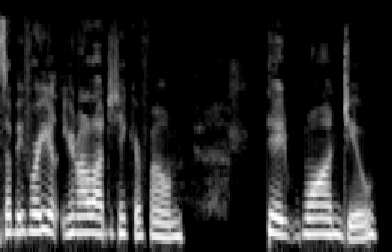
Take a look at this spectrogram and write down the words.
So before you you're not allowed to take your phone, they wand you,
